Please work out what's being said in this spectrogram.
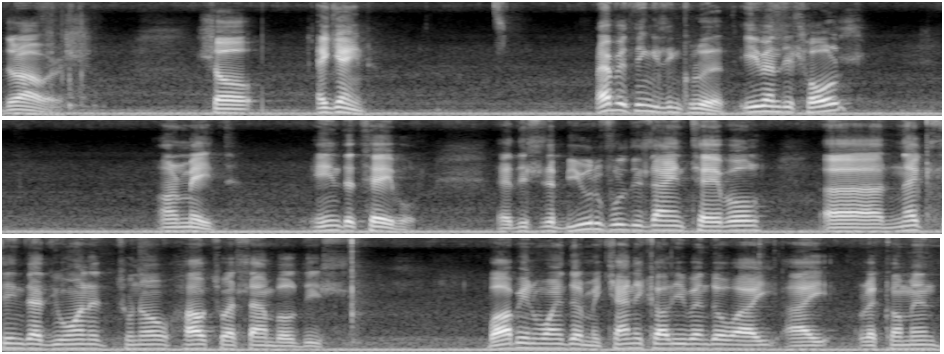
drawers. So again, everything is included. Even these holes are made in the table. Uh, this is a beautiful design table. Uh, next thing that you wanted to know how to assemble this bobbin winder mechanical even though I, I recommend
